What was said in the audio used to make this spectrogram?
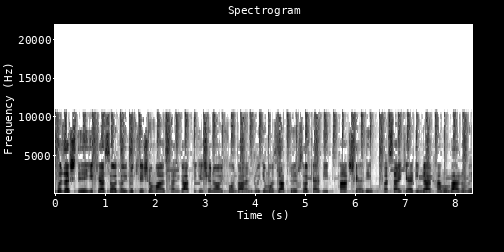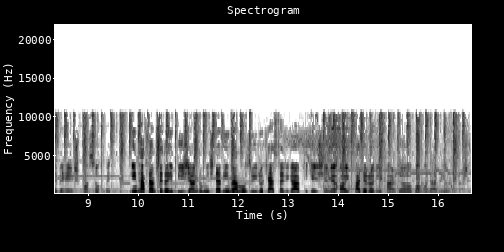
گذشته یکی از سالهایی رو که شما از طریق اپلیکیشن آیفون و اندروید ما ضبط و ارسال کردید پخش کردیم و سعی کردیم در همون برنامه بهش پاسخ بدیم. این هفته هم صدای بیژن رو میشنویم و موضوعی رو که از طریق اپلیکیشن آیپد رادیو فردا با ما در میون گذاشتیم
